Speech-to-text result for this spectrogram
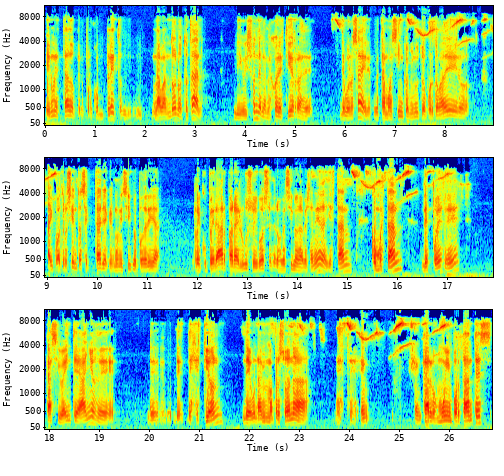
en un estado, pero por completo, un abandono total. Digo, y son de las mejores tierras de, de Buenos Aires, porque estamos a cinco minutos de Puerto Madero, hay 400 hectáreas que el municipio podría recuperar para el uso y goce de los vecinos de Avellaneda y están como están después de casi 20 años de, de, de gestión de una misma persona este, en, en cargos muy importantes,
